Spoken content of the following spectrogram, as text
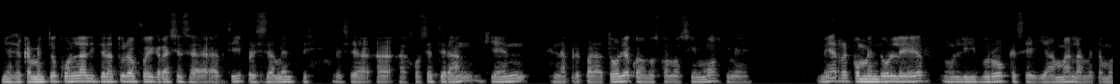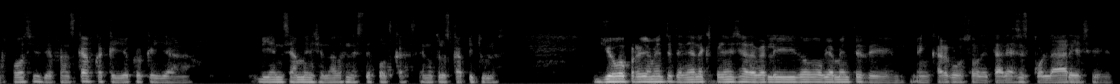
Mi acercamiento con la literatura fue gracias a, ti, precisamente, gracias a, José Terán, quien en la preparatoria, cuando nos conocimos, me, me recomendó leer un libro que se llama La Metamorfosis de Franz Kafka, que yo creo que ya bien se ha mencionado en este podcast, en otros capítulos. Yo previamente tenía la experiencia de haber leído, obviamente, de encargos o de tareas escolares. Eh,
